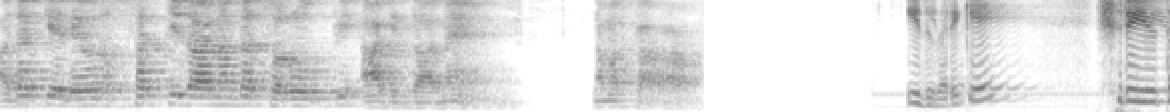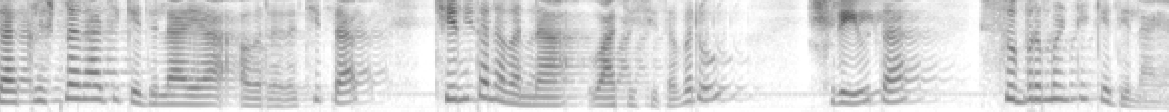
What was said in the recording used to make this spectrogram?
ಅದಕ್ಕೆ ದೇವರು ಸಚ್ಚಿದಾನಂದ ಸ್ವರೂಪಿ ಆಗಿದ್ದಾನೆ. ನಮಸ್ಕಾರ. ಇದುವರೆಗೆ ಶ್ರೀಯುತ ಕೃಷ್ಣರಾಜ ಕೆದಿಲಾಯ ಅವರ ರಚಿತ ಚಿಂತನವನ್ನ ವಾಚಿಸಿದವರು ಶ್ರೀಯುತ ಸುಬ್ರಹ್ಮಣ್ಯ ಕೆದಿಲಾಯ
